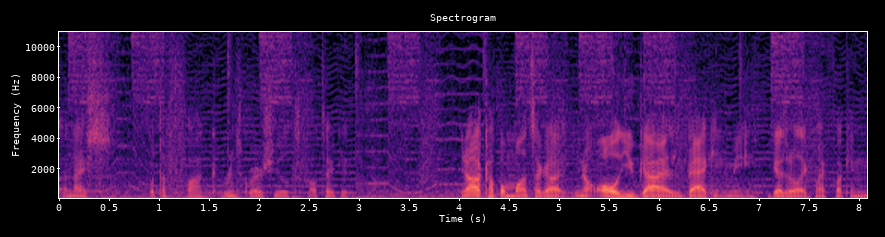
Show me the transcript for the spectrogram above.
a nice, what the fuck? Rune Square Shield? I'll take it. You know, a couple months I got, you know, all you guys backing me. You guys are like my fucking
